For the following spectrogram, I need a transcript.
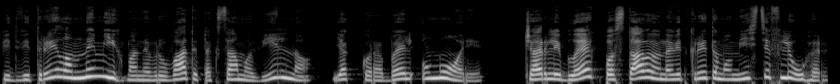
під вітрилом не міг маневрувати так само вільно, як корабель у морі. Чарлі Блек поставив на відкритому місці флюгер,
